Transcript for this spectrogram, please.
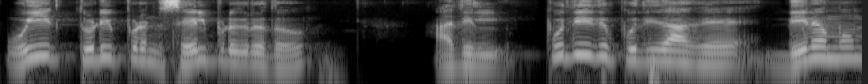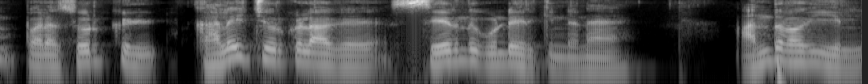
உயிர் துடிப்புடன் செயல்படுகிறதோ அதில் புதிது புதிதாக தினமும் பல சொற்கள் கலை சொற்களாக சேர்ந்து கொண்டே இருக்கின்றன. அந்த வகையில்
